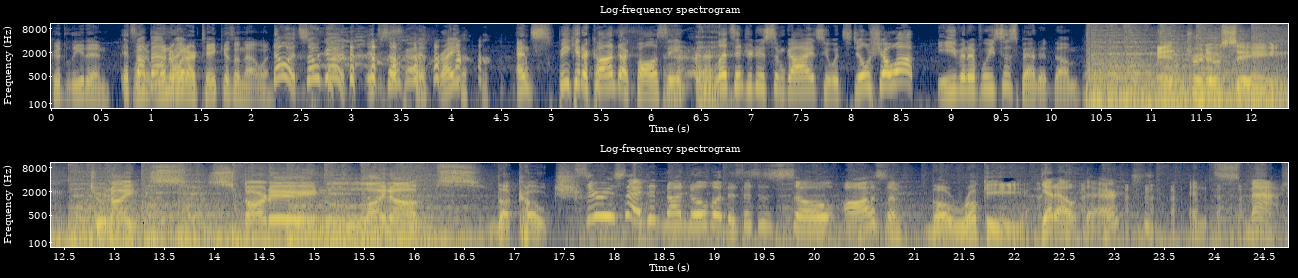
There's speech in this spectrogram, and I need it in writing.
Good lead in. It's wonder, not bad, Wonder what our take is on that one. No, it's so good. It's so good, right? And speaking of conduct policy, let's introduce some guys who would still show up even if we suspended them. Introducing tonight's starting lineups. The coach, Seriously, I did not know about this. This is so awesome. the rookie, get out there and smash.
